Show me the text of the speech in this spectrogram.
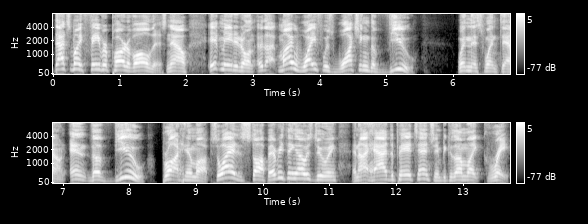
That's my favorite part of all this. Now, it made it on. Uh, my wife was watching The View when this went down, and The View brought him up. So I had to stop everything I was doing and I had to pay attention because I'm like, great.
